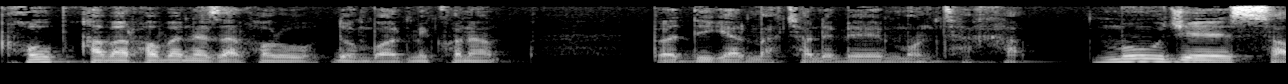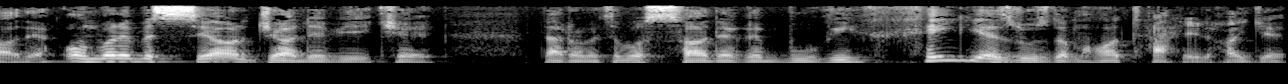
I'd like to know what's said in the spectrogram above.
خب خبرها و نظرها رو دنبال می‌کنم با دیگر مطالب منتخب. موج صادق. عنوان بسیار جالبی که در رابطه با صادق بوغی خیلی از روزنامه ها تحلیل های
